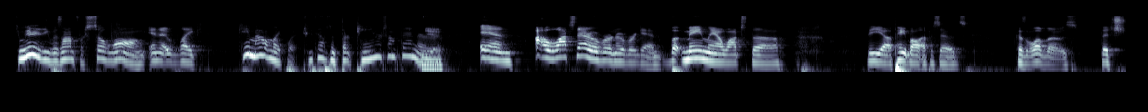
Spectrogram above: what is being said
Community was on for so long, and it like came out in like what 2013 or something. Or, Yeah. and I'll watch that over and over again. But mainly, I watch the the uh, paintball episodes because I love those. The ch-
